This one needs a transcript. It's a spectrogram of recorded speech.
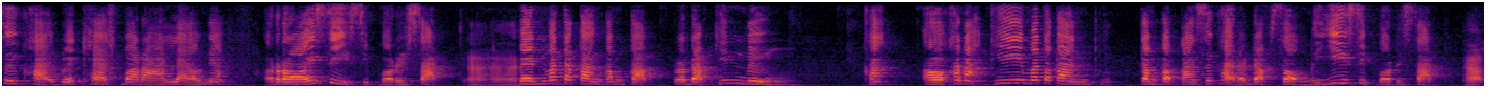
ซื้อขายด้วย cash balance แล้วเนี่ย140 บริษัทอ่าฮะเป็นมาตรการกำกับระดับที่1ค่ะเอ่อ ขณะที่มาตรการกำกับการซื้อขายระดับ2ใน20 บริษัทครับ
